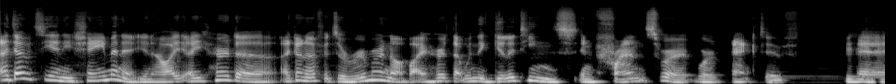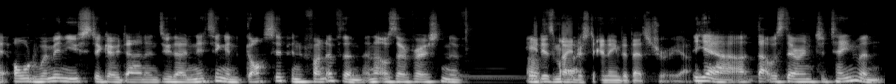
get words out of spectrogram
I don't see any shame in it. You know, I, I heard a I don't know if it's a rumor or not, but I heard that when the guillotines in France were were active, Mhm. uh, old women used to go down and do their knitting and gossip in front of them, and that was their version of. It of, is my understanding that that's true yeah Yeah, that was their entertainment.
